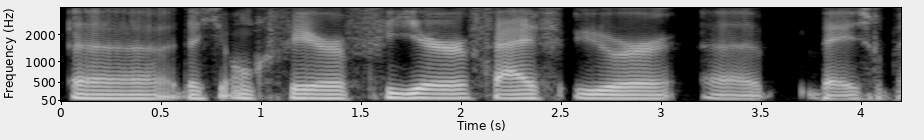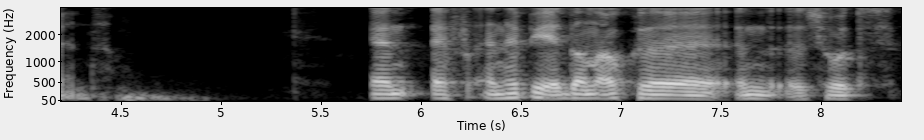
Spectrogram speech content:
uh, dat je ongeveer vier, vijf uur uh, bezig bent. En, en heb je dan ook uh, een, een, soort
